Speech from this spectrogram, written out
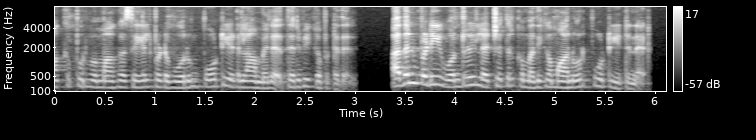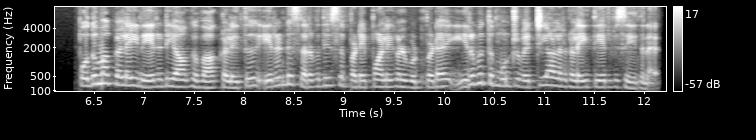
ஆக்கப்பூர்வமாக செயல்படுவோரும் போட்டியிடலாம் என தெரிவிக்கப்பட்டது. அதன்படி ஒன்றரை லட்சத்திற்கும் அதிகமானோர் போட்டியிட்டனர். பொதுமக்களை நேரடியாக வாக்களித்து இரண்டு சர்வதேச படைப்பாளிகள் உட்பட இருபத்தி மூன்று வெற்றியாளர்களை தேர்வு செய்தனர்.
